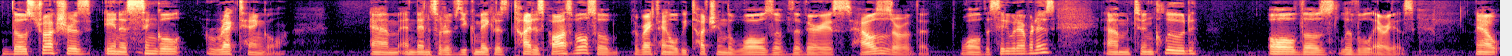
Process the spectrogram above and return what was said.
those structures in a single rectangle um, and then sort of you can make it as tight as possible. So the rectangle will be touching the walls of the various houses or the wall of the city, whatever it is, um, to include all those livable areas. Now,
